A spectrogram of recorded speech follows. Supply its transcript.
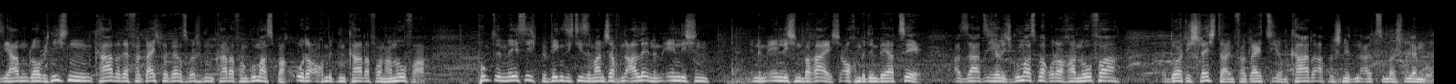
Sie haben, glaube ich, nicht einen Kader, der vergleichbar wäre zum Beispiel mit dem Kader von Gummersbach oder auch mit dem Kader von Hannover. Punktemäßig bewegen sich diese Mannschaften alle in einem ähnlichen, in einem ähnlichen Bereich, auch mit dem BRC. Also da hat sicherlich Gummersbach oder auch Hannover deutlich schlechter im Vergleich zu ihrem Kader abgeschnitten als zum Beispiel Lemgo.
